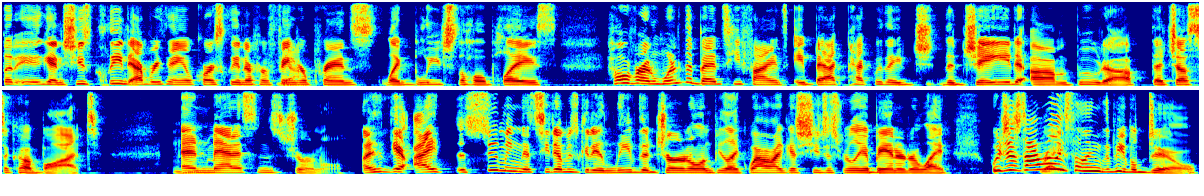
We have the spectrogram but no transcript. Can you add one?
But again, she's cleaned everything, of course, cleaned up her fingerprints, like bleached the whole place. However, on one of the beds, he finds a backpack with a the jade um, Buddha that Jessica bought. Mm-hmm. And Madison's journal. I think, yeah, I assuming that CW is going to leave the journal and be like, "Wow, I guess she just really abandoned her life," which is not really something that people do,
